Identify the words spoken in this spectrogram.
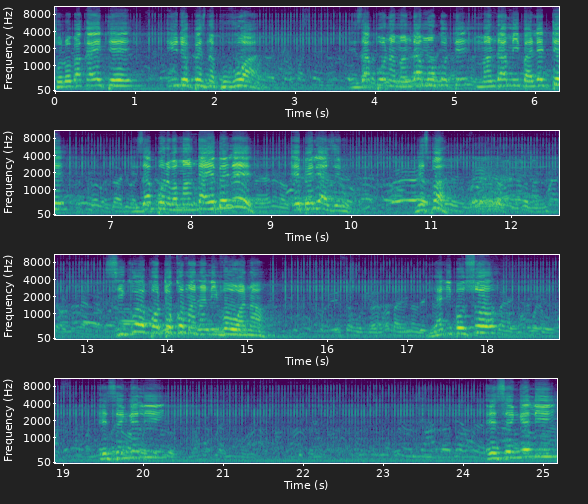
tolobaka ete udps na pouvoir eza mpo na manda moko te manda mibale te eza mpo na bamanda ebele ebele ya zero n'est-ce pas? Sikoyo mpo tokóma na niveau wana ya liboso esengeli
